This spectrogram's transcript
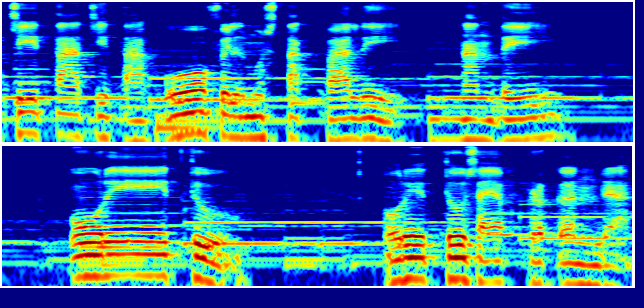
cita-citaku fil mustakbali nanti uridu. Uridu saya berkehendak.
